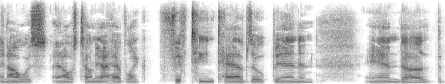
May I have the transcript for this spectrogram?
and I was and I was telling you I have like 15 tabs open and and uh, the,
